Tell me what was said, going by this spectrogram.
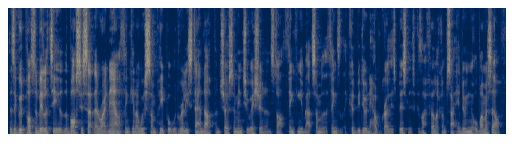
there's a good possibility that the boss is sat there right now thinking, I wish some people would really stand up and show some intuition and start thinking about some of the things that they could be doing to help grow this business because I feel like I'm sat here doing it all by myself.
